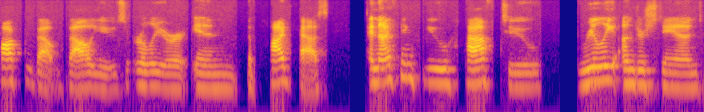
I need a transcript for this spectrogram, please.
talked about values earlier in the podcast, and I think you have to really understand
